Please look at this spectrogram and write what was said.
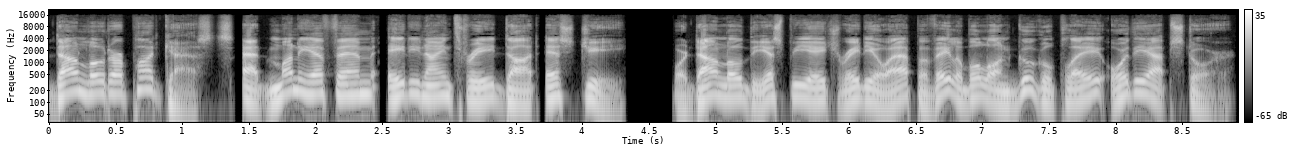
download our podcasts at moneyfm893.sg or download the SPH radio app available on Google Play or the App Store.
